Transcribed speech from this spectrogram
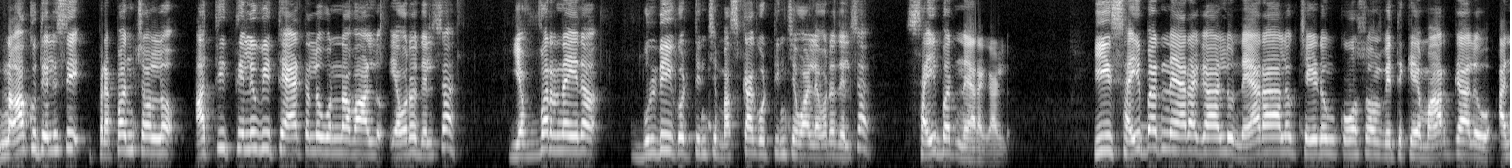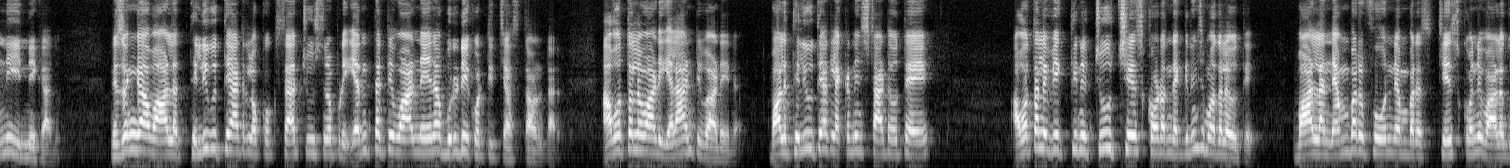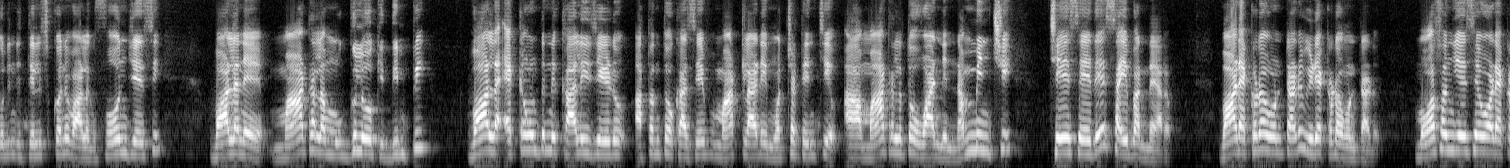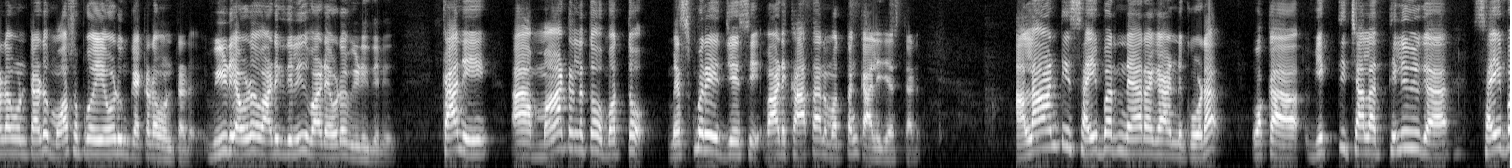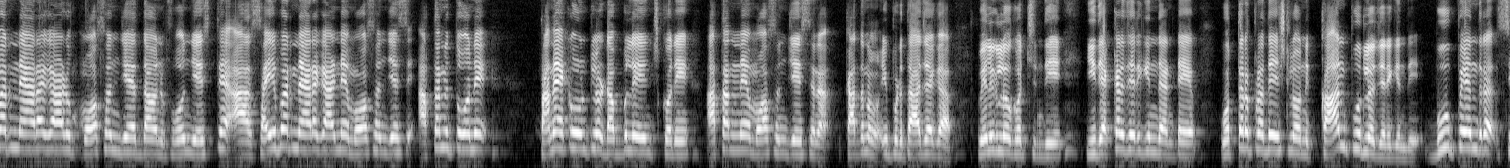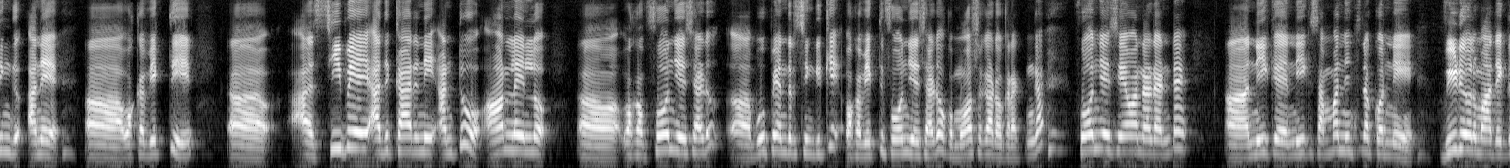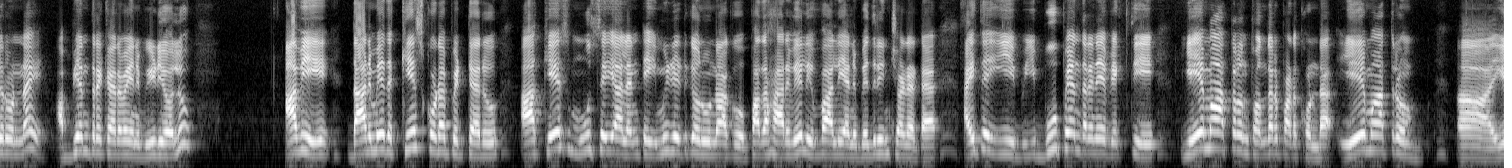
నాకు తెలిసి ప్రపంచంలో అతి తెలివితేటలు ఉన్న వాళ్ళు ఎవరో తెలుసా? ఎవరినైనా బురిడీ కొట్టించి మస్కా కొట్టించే వాళ్ళు ఎవరో తెలుసా? సైబర్ నేరగాళ్ళు. ఈ సైబర్ నేరగాళ్ళు నేరాలు చేయడం కోసం వెతికే మార్గాలు అన్నీ ఇన్ని కాదు. నిజంగా వాళ్ళ తెలివితేటలు ఒక్కొక్కసారి చూసినప్పుడు ఎంతటి వాడినైనా బురిడీ కొట్టించేస్తూ ఉంటారు. అవతల వాడు ఎలాంటి వాడైనా. వాళ్ళ తెలివితేటలు ఎక్కడి నుంచి స్టార్ట్ అవుతాయి? అవతల వ్యక్తిని చూజ్ చేసుకోవడం దగ్గర నుంచి మొదలవుతాయి. వాళ్ళ నెంబర్ ఫోన్ నెంబర్ చేసుకొని వాళ్ళ గురించి తెలుసుకొని వాళ్ళకు ఫోన్ చేసి వాళ్ళని మాటల ముగ్గులోకి దింపి వాళ్ళ అకౌంట్ని ఖాళీ చేయడం అతనితో కాసేపు మాట్లాడి ముచ్చటించి ఆ మాటలతో వాడిని నమ్మించి చేసేదే సైబర్ నేరం. వాడెక్కడో ఉంటాడు వీడెక్కడో ఉంటాడు. మోసం చేసేవాడు ఎక్కడో ఉంటాడు మోసపోయేవాడు ఇంకెక్కడో ఉంటాడు. వీడు ఎవడో వాడికి తెలియదు వాడు ఎవడో వీడికి తెలియదు కానీ ఆ మాటలతో మొత్తం మెస్మరైజ్ చేసి వాడి ఖాతాను మొత్తం ఖాళీ చేస్తాడు. అలాంటి సైబర్ నేరగాడిని కూడా ఒక వ్యక్తి చాలా తెలివిగా సైబర్ నేరగాడు మోసం చేద్దామని ఫోన్ చేస్తే ఆ సైబర్ నేరగాడినే మోసం చేసి అతనితోనే తన అకౌంట్లో డబ్బులు వేయించుకొని అతన్నే మోసం చేసిన కథనం ఇప్పుడు తాజాగా వెలుగులోకి వచ్చింది. ఇది ఎక్కడ జరిగిందంటే ఉత్తరప్రదేశ్లోని కాన్పూర్లో జరిగింది. భూపేంద్ర సింగ్ అనే ఒక వ్యక్తి సిబిఐ అధికారిని అంటూ ఆన్లైన్లో ఒక ఫోన్ చేశాడు. భూపేంద్ర సింగ్కి ఒక వ్యక్తి ఫోన్ చేశాడు. ఒక మోసగాడు ఒక రకంగా ఫోన్ చేసి ఏమన్నాడంటే నీకు నీకు సంబంధించిన కొన్ని వీడియోలు మా దగ్గర ఉన్నాయి అభ్యంతరకరమైన వీడియోలు. అవి దాని మీద కేసు కూడా పెట్టారు. ఆ కేసు మూసేయాలంటే ఇమీడియట్గా నువ్వు నాకు పదహారు వేలు ఇవ్వాలి అని బెదిరించాడట. అయితే ఈ ఈ భూపేంద్ర అనే వ్యక్తి ఏమాత్రం తొందరపడకుండా ఏమాత్రం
